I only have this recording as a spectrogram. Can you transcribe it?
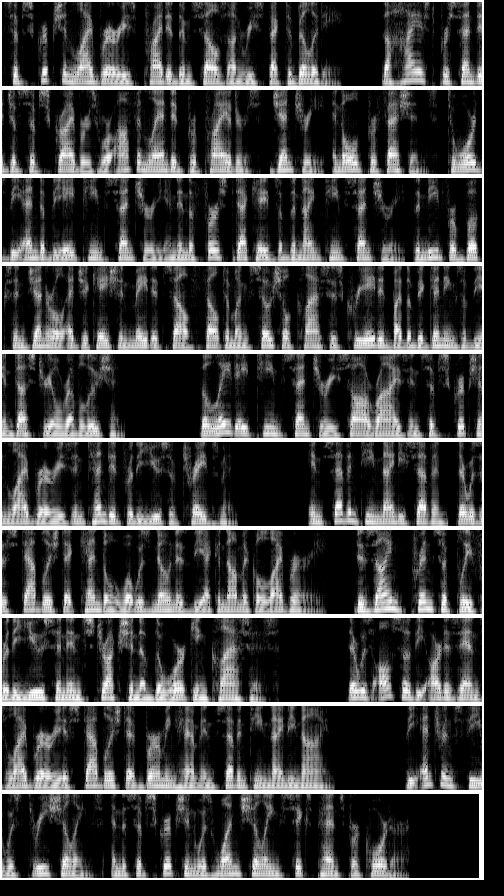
Subscription libraries prided themselves on respectability. The highest percentage of subscribers were often landed proprietors, gentry, and old professions. Towards the end of the 18th century and in the first decades of the 19th century, the need for books and general education made itself felt among social classes created by the beginnings of the Industrial Revolution. The late 18th century saw a rise in subscription libraries intended for the use of tradesmen. In 1797, there was established at Kendal what was known as the Economical Library designed principally for the use and instruction of the working classes. There was also the Artisans' Library established at Birmingham in 1799. The entrance fee was 3 shillings, and the subscription was 1 shilling 6 pence per quarter.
